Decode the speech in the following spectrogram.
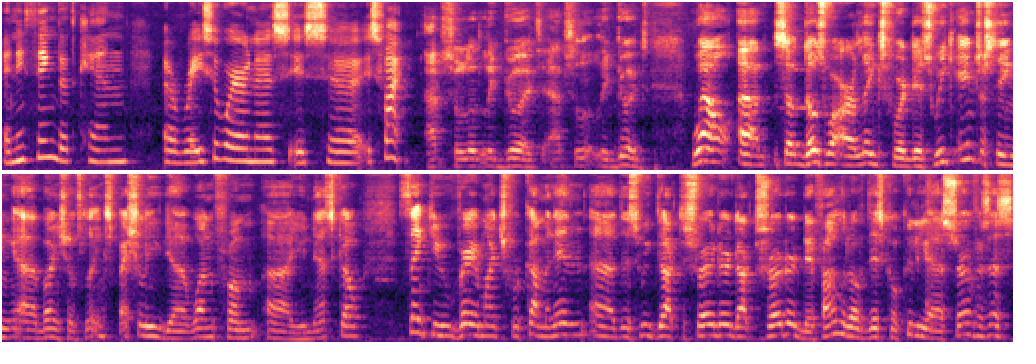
anything that can uh, raise awareness is uh, is fine. Absolutely good. Absolutely good. Well, um, so those were our links for this week. Interesting uh, bunch of links, especially the one from uh, UNESCO. thank you very much for coming in uh, this week, Dr. Schroeder. Dr. Schroeder, the founder of Dyscalculia Services,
